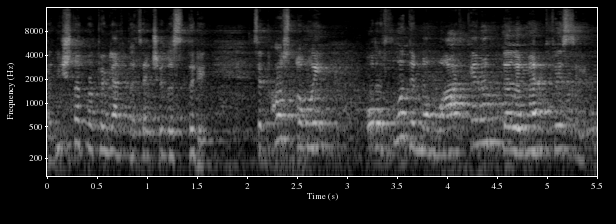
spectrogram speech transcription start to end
Хронічна кровівнянка це через старі. Це просто ми переходимо маркером елемент висипу.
